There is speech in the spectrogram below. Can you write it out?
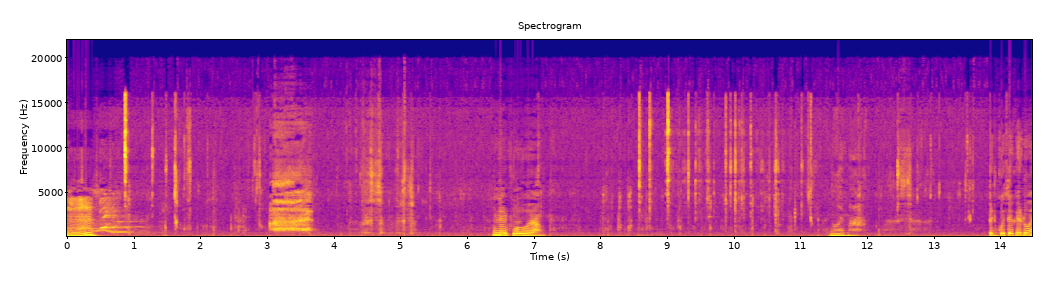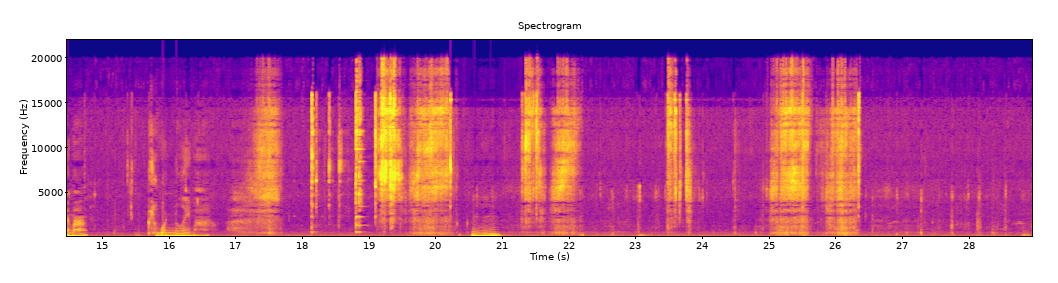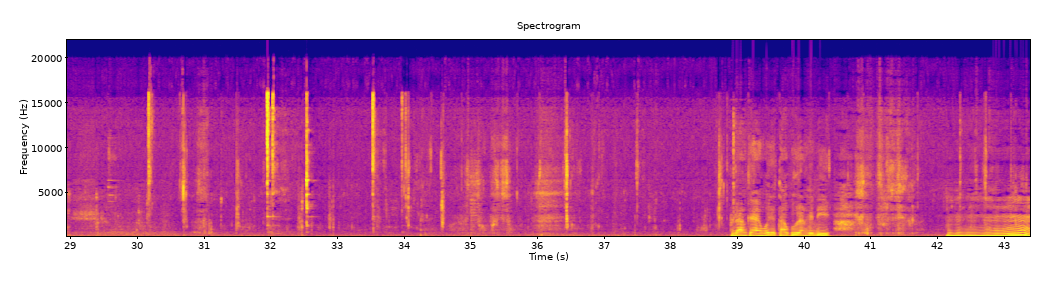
อืมไม่ได้ช่วยเลยอะเหนื่อยมาก เป็นก๋วยเตี๋ยวแก่ร่อยมาเพราะว่าเหนื่อยมาอืม ร้านแกงหัว่าจะตาคือร้านแกดีอืม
